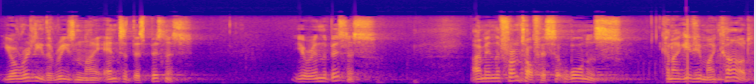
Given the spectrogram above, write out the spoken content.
you're really the reason I entered this business. You're in the business. I'm in the front office at Warner's. Can I give you my card?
